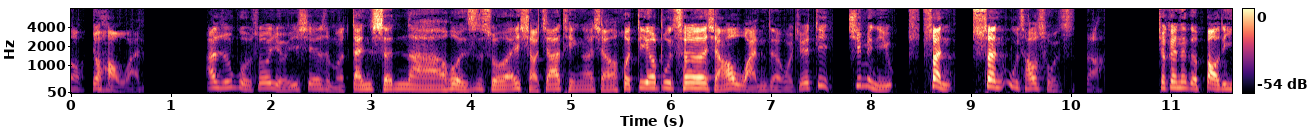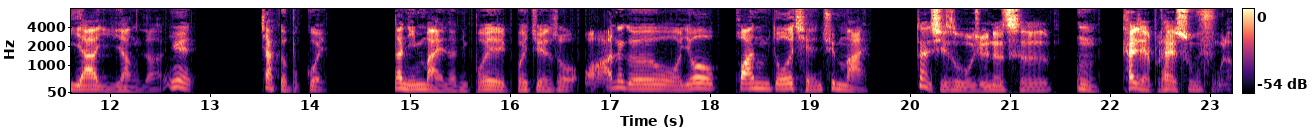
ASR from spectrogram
哦，就好玩。啊，如果说有一些什么单身啊，或者是说哎小家庭啊，想要或第二部车想要玩的，我觉得第 Jimmy 你算算物超所值啊，就跟那个暴力鸭一样，你知道，因为价格不贵。那你买了，你不会不会觉得说哇，那个我又花那么多钱去买？但其实我觉得那个车，嗯，开起来不太舒服了。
